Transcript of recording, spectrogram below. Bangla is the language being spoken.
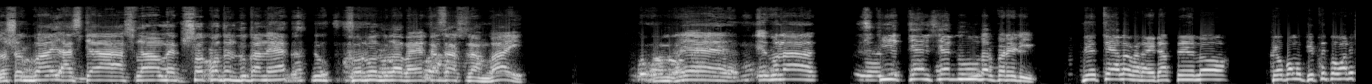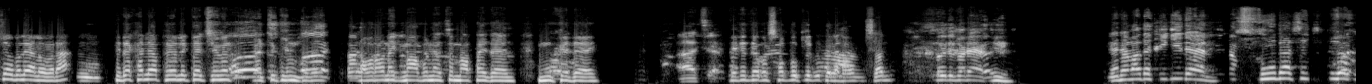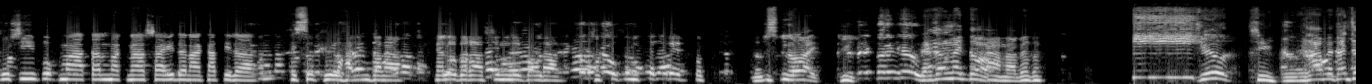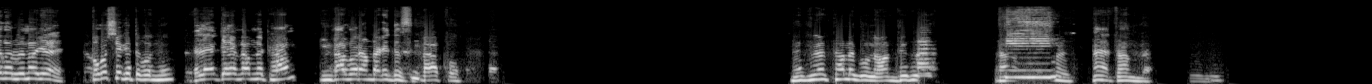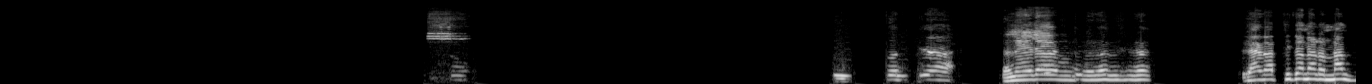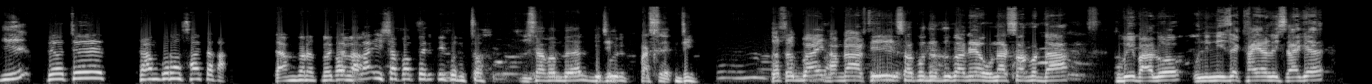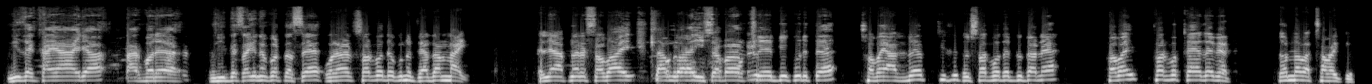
দর্শক ভাই আজকে আসলাম এক শরবতের দোকানে। শরবতগুলা ভাইয়ের কাছে আসলাম ভাই। এগুলা অ্যালোভেরা এটা? আপনি হলো কেউ বলে দিতে তোমার কেউ বলে অ্যালোভেরা। এটা খালি আপনি হলে আবার অনেক মা বোন আছে মাথায় দেয় মুখে দেয়। আচ্ছা। এটা দিয়ে আবার সব তৈরি করে হয় সব তৈরি করে এর মধ্যে কি কি দেন খুশি শাহিদানা কাতিরা কিছু ফুল দানা শিমুলের পাউডার হয় নাই তো? না না জি আপনি খাইতে পারবেন আগে অবশ্যই খেতে পারব। তাহলে এক গ্লাস আপনি খান তারপরে আমরা খাইতেছি। রাখো। মুখে তাহলে গুণ হ্যাঁ খান তাহলে এটা জায়গার ঠিকানাটার নাম কি? এটা হচ্ছে দাম ছয় টাকা দাম করে তালা হিসাব আপনার কি করছ হিসাব আমাদের বিপরীত পাশে। জি। দর্শক ভাই আমরা আছি দোকানে। ওনার খুবই ভালো। উনি নিজে খাইয়া লইছে আগে। নিজে খাইয়া আইরা তারপরে উনি বেচা কিনা করতেছে। ওনার সর্বতে কোনো ভেদান নাই। তাহলে আপনারা সবাই হিসাব খেয়ে বিপরীতে সবাই আসবে ওই সরবতের দোকানে। সবাই সর্বোচ্চ যাবেন ধন্যবাদ সবাইকে।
